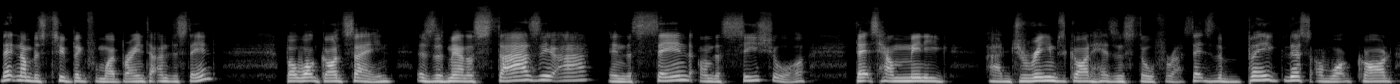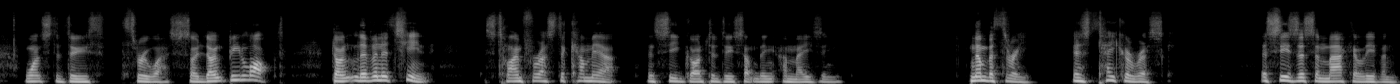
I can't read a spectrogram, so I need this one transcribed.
that number's too big for my brain to understand. But what God's saying is the amount of stars there are in the sand on the seashore, that's how many uh, dreams God has in store for us. That's the bigness of what God wants to do th- through us. So don't be locked. Don't live in a tent. It's time for us to come out and see God to do something amazing. Number three is take a risk. It says this in Mark 11.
